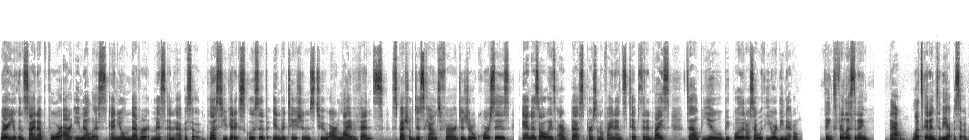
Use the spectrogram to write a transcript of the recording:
where you can sign up for our email list and you'll never miss an episode. Plus, you get exclusive invitations to our live events, special discounts for our digital courses, and as always, our best personal finance tips and advice to help you be poderosa with your dinero. Thanks for listening. Now, let's get into the episode.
